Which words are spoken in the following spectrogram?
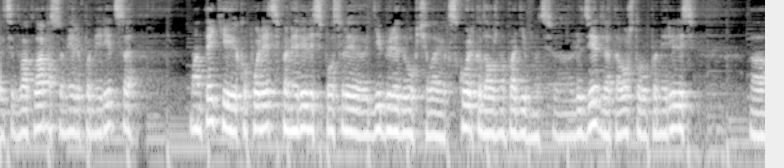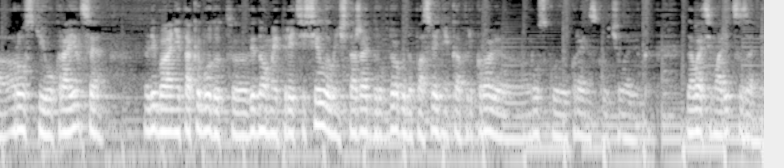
эти два клана сумели помириться. Монтеки и Капулетти помирились после гибели двух человек. Сколько должно погибнуть людей для того, чтобы помирились русские и украинцы – либо они так и будут э, ведомые третьей силы уничтожать друг друга до последней капли крови русского и украинского человека. Давайте молиться за мир.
